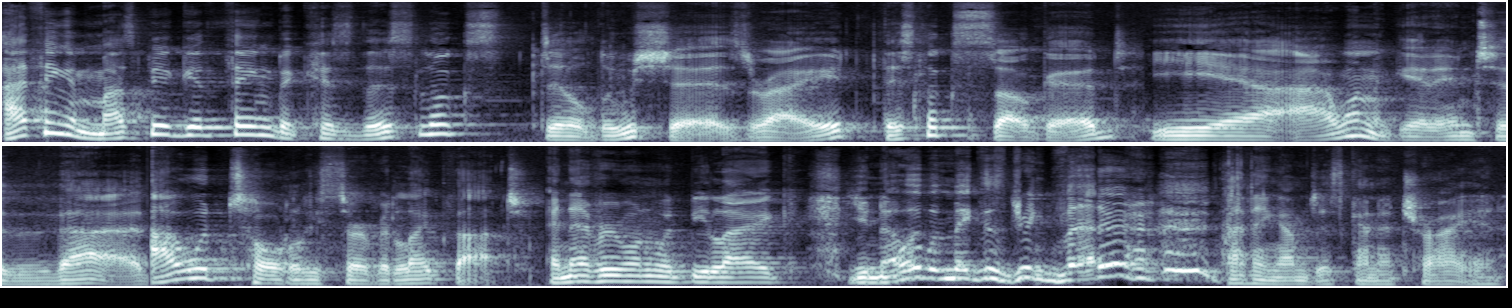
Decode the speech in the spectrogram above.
I think it must be a good thing because this looks delicious, right? This looks so good. Yeah, I want to get into that. I would totally serve it like that. And everyone would be like, you know it would make this drink better? I think I'm just gonna try it.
